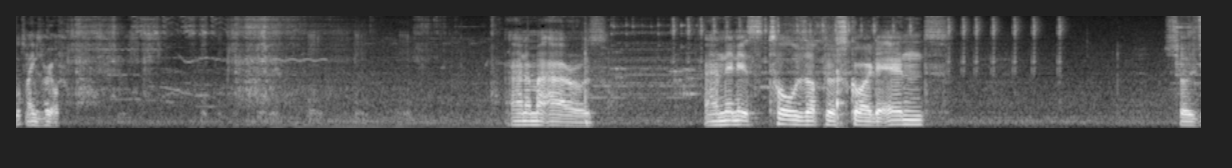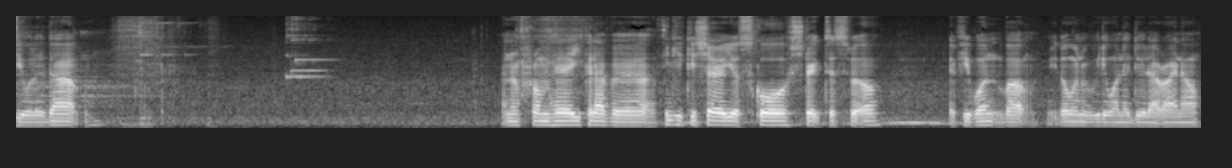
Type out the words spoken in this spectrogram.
Oops, my very off. And I'm at arrows. And then it totals up your score at the end. Shows you all of that. And then from here you could have a I think you could share your score straight to Twitter if you want but you don't really want to do that right now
